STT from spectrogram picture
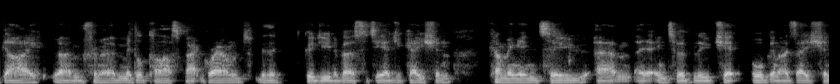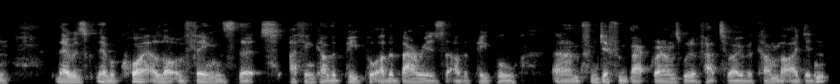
guy um, from a middle class background with a good university education coming into um, into a blue chip organization. There was there were quite a lot of things that i think other people other barriers that other people um, from different backgrounds would have had to overcome that i didn't.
